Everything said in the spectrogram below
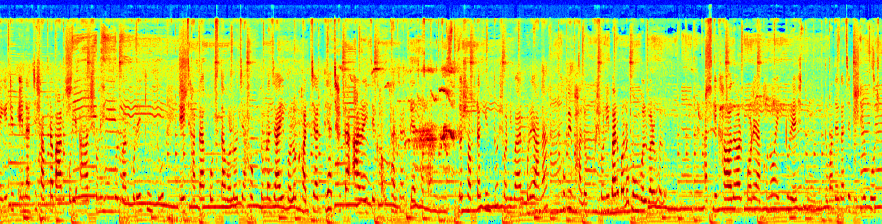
নেগেটিভ এনার্জি সবটা বার করি, আর শনি মঙ্গল বার করে কিন্তু এই ঝাঁটা কোস্তা বলো, যা হোক তোমরা যাই বলো, ঘর ঝাড় দেওয়া ঝাঁটা আর এই যে উঠান ঝাড় দেওয়া ঝাঁটা তো সবটা কিন্তু শনিবার করে আনা খুবই ভালো। শনিবার বলো, মঙ্গলবার বলো। আজকে খাওয়া দাওয়ার পরে এখনও একটু রেস্ট নিই। তোমাদের কাছে ভিডিও পোস্ট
